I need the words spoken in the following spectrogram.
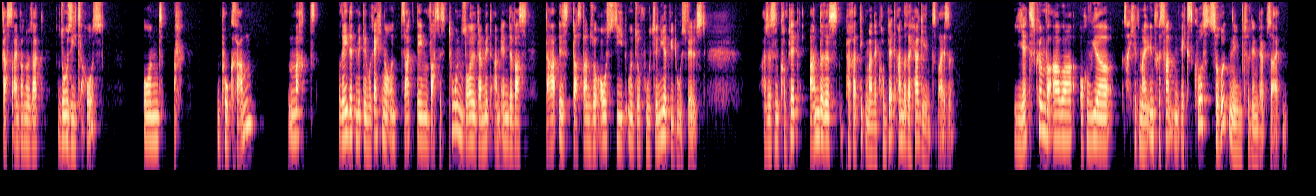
das einfach nur sagt, so sieht's aus. Und ein Programm macht, redet mit dem Rechner und sagt dem, was es tun soll, damit am Ende was da ist, das dann so aussieht und so funktioniert, wie du es willst. Also es ist ein komplett anderes Paradigma, eine komplett andere Hergehensweise. Jetzt können wir aber auch wieder, sag ich jetzt mal, einen interessanten Exkurs zurücknehmen zu den Webseiten.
